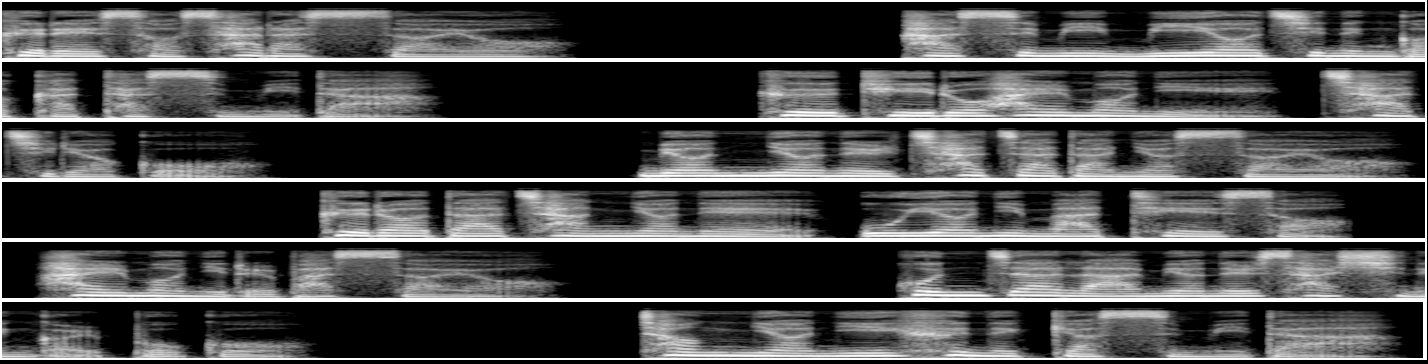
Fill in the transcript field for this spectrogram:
그래서 살았어요. 가슴이 미어지는 것 같았습니다. 그 뒤로 할머니 찾으려고 몇 년을 찾아다녔어요. 그러다 작년에 우연히 마트에서 할머니를 봤어요. 혼자 라면을 사시는 걸 보고 청년이 흐느꼈습니다.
